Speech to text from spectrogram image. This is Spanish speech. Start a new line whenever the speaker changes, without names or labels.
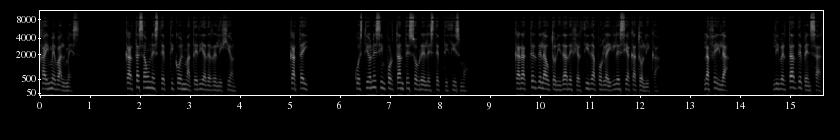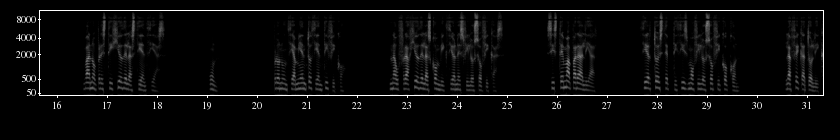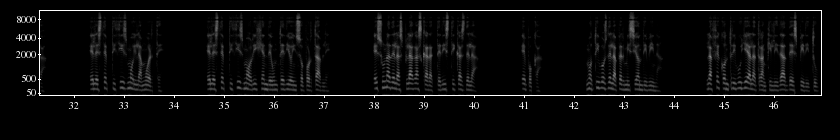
Jaime Balmes. Cartas a un escéptico en materia de religión. Carta y. Cuestiones importantes sobre el escepticismo. Carácter de la autoridad ejercida por la Iglesia Católica. La fe y la libertad de pensar. Vano prestigio de las ciencias. 1. Pronunciamiento científico. Naufragio de las convicciones filosóficas. Sistema para aliar. Cierto escepticismo filosófico con la fe católica. El escepticismo y la muerte. El escepticismo origen de un tedio insoportable. Es una de las plagas características de la época. Motivos de la permisión divina. La fe contribuye a la tranquilidad de espíritu.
